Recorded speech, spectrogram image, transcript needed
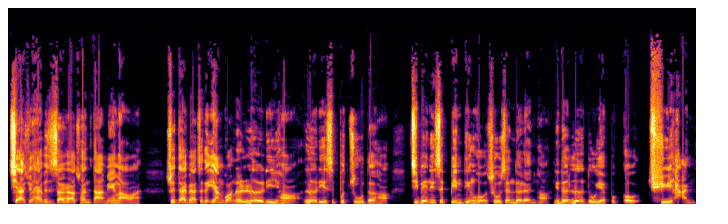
下雪还不是照样要穿大棉袄啊？所以代表这个阳光的热力哈，热力是不足的哈。即便你是丙丁火出生的人哈，你的热度也不够驱寒。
